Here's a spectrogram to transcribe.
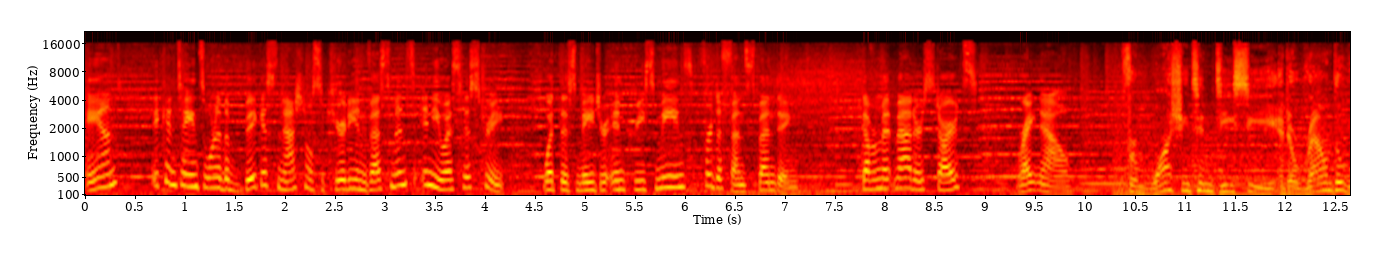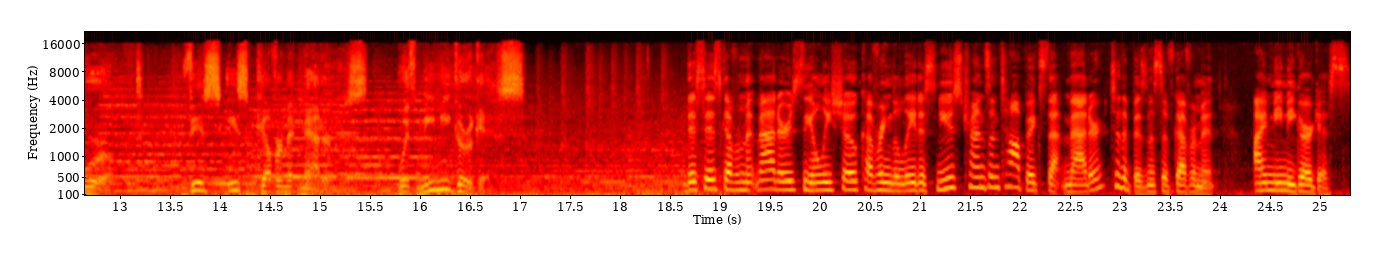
and it contains one of the biggest national security investments in U.S. history what this major increase means for defense spending. Government Matters starts right now. From Washington, D.C. and around the world, this is Government Matters with Mimi Geerges. This is Government Matters, the only show covering the latest news trends and topics that matter to the business of government. I'm Mimi Geerges.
